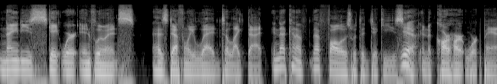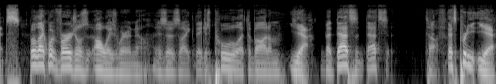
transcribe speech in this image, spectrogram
'90s skatewear influence has definitely led to like that, and that kind of that follows with the Dickies, Yeah. and, the, and the Carhartt work pants. But like what Virgil's always wearing now is those like they just pool at the bottom. Yeah, But that's that's tough. that's pretty. Yeah,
